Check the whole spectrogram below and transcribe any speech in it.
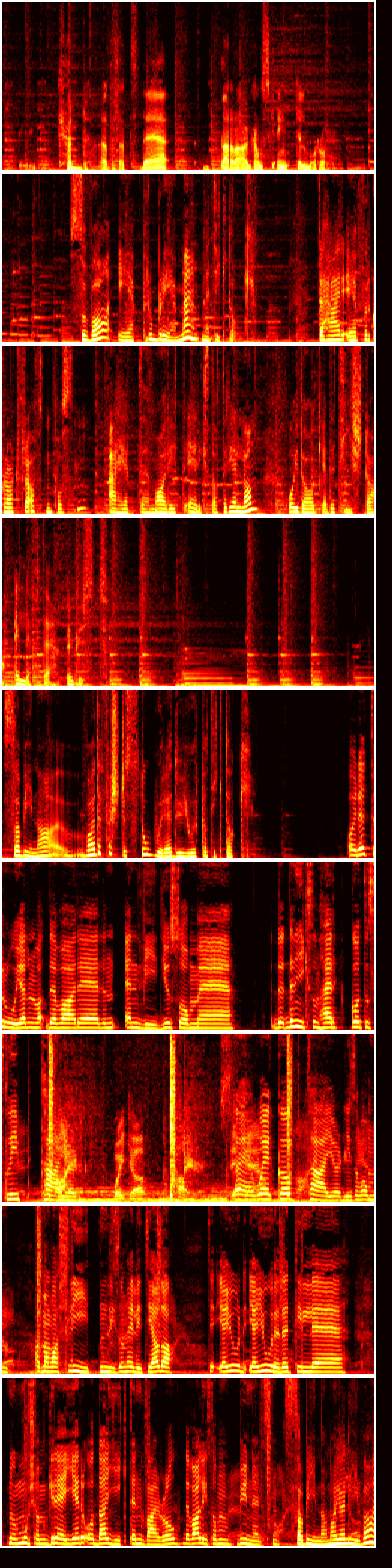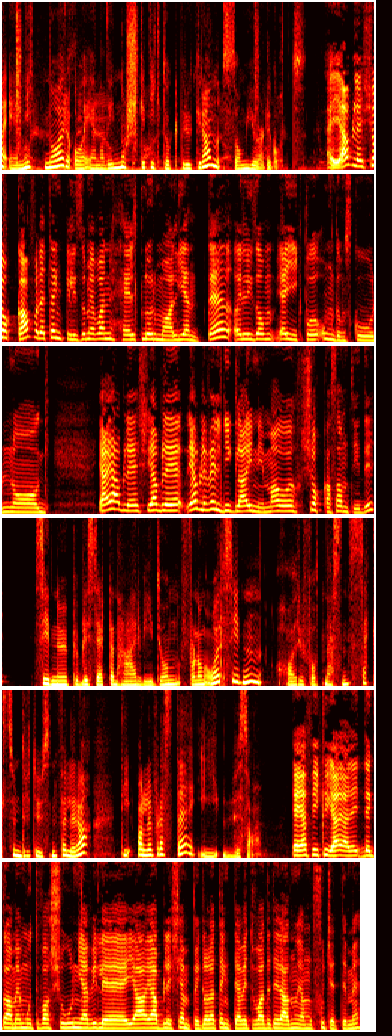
kødd, rett og slett. Det er bare ganske enkel moro. Så hva er problemet med TikTok? Det her er forklart fra Aftenposten. Jeg heter Marit Eriksdatter Gjelland, og i dag er det tirsdag 11. august. Sabina, hva er det første store du gjorde på TikTok? Oi, det tror jeg det var eh, en video som eh, den, gikk sånn her. Go to sleep, tired. Wake up, tired. Eh, wake up, tired. Liksom om at man var sliten liksom hele tida, da. Jeg gjorde, jeg gjorde det til noen noe morsomme greier, og da gikk den viral. Det var liksom begynnelsen. Sabina Majaliva er 19 år og en av de norske TikTok-brukerne som gjør det godt. Jeg ble sjokka, for jeg tenker liksom jeg var en helt normal jente. Og liksom, jeg gikk på ungdomsskolen og ja, jeg, ble, jeg, ble, jeg ble veldig glad inni meg og sjokka samtidig. Siden hun publiserte denne videoen for noen år siden, har hun fått nesten 600 000 følgere, de aller fleste i USA. Ja, jeg fikk, ja, ja, det, ga meg motivasjon. Jeg, ville, ja, jeg ble kjempeglad. Jeg tenkte jeg vet du hva, dette er noe jeg må fortsette med.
